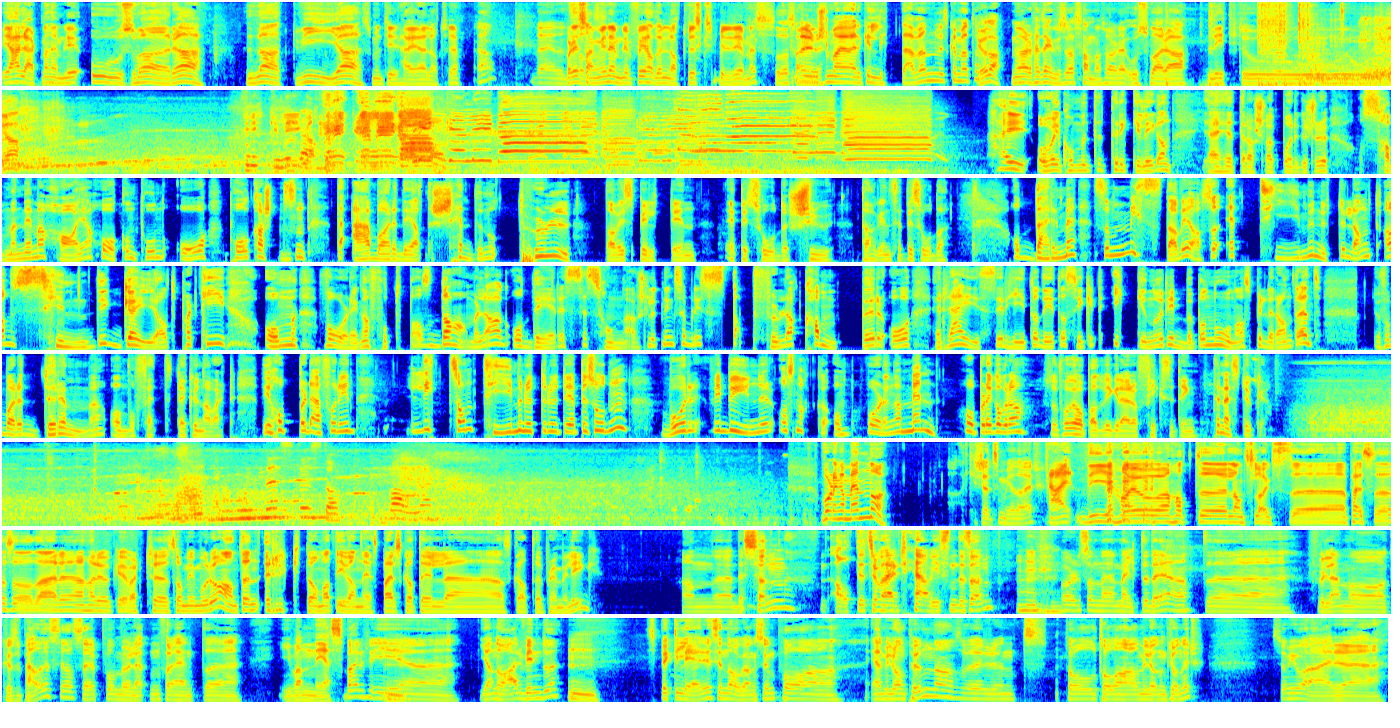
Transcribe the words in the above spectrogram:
Jeg har lært meg nemlig Osvara Latvia, som betyr heia Latvia. Ja, det, For det sang vi nemlig, for vi hadde en latvisk spiller i MS. Så da sang Men vi det. Unnskyld meg, er det ikke Litauen vi skal møte? Jo da, men det var derfor jeg tenkte hvis det var samme, så var det Osvara Lito... Ja. Trikkeliga. Hei og velkommen til Trikkeligaen. Jeg heter Aslak Borgersrud, og sammen med meg har jeg Håkon Thon og Pål Karstensen. Det er bare det at det skjedde noe tull da vi spilte inn episode sju, dagens episode. Og dermed så mista vi altså et ti minutter langt avsindig gøyalt parti om Vålerenga fotballs damelag og deres sesongavslutning som blir stappfull av kamper og reiser hit og dit, og sikkert ikke noe ribbe på noen av spillere omtrent. Du får bare drømme om hvor fett det kunne ha vært. Vi hopper derfor inn litt sånn ti minutter ut i episoden, hvor vi begynner å snakke om Vålerenga menn. Håper det går bra, så får vi håpe at vi greier å fikse ting til neste uke. Neste stopp Valle. Vålerenga menn, nå! Ikke skjedd så mye der. Nei, de har jo hatt eh, landslagspause, så der eh, har det jo ikke vært eh, så mye moro. Annet enn rykte om at Ivan Nesberg skal til, skal til Premier League. Han, The Sun, alltid troverdig i avisen The Sun, var det som meldte det. At uh, Fulham og Crystal Palace ja, ser på muligheten for å hente Ivan Nesberg i eh, januarvinduet. Mm. Spekulerer sin overgangssum på 1 million pund, altså rundt 12-12,5 millioner kroner. Som jo er eh,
